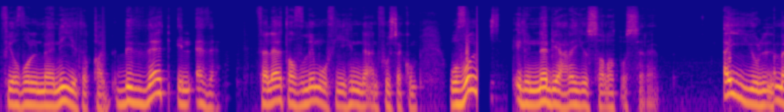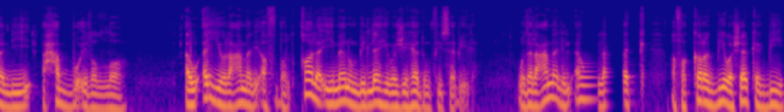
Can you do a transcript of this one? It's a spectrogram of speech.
في ظلمانية القلب بالذات الأذى. فلا تظلموا فيهن أنفسكم. وظلم إلى النبي عليه الصلاة والسلام. أي العمل أحب إلى الله؟ أو أي العمل أفضل؟ قال إيمان بالله وجهاد في سبيله. وده العمل الأول لك أفكرك بيه وشاركك بيه.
